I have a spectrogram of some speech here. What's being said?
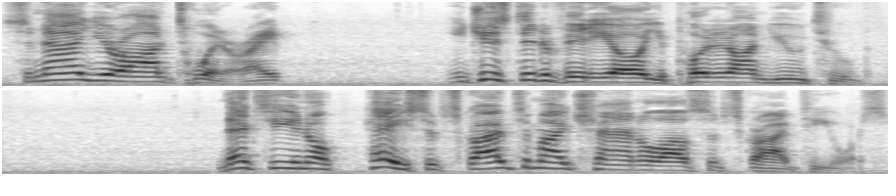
So now you're on Twitter, right? You just did a video. You put it on YouTube. Next thing you know, hey, subscribe to my channel. I'll subscribe to yours.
